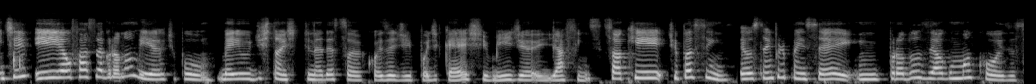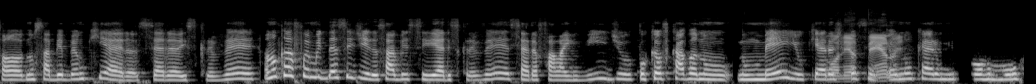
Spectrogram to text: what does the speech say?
20 e eu faço agronomia, tipo, meio distante, né, dessa coisa de podcast, mídia e afins. Só que, tipo assim, eu sempre pensei em produzir alguma coisa, só não sabia bem o que era, se era escrever. Eu nunca fui muito decidida, sabe, se era escrever, se era falar em vídeo, porque eu ficava num, num meio que era, uma tipo assim, tênue. eu não quero me expor muito,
